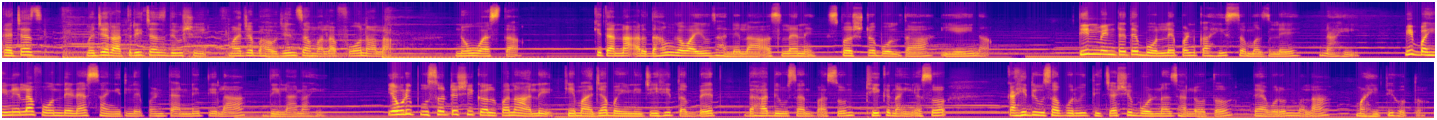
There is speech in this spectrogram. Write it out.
त्याच्याच म्हणजे रात्रीच्याच दिवशी माझ्या भाऊजींचा मला फोन आला नऊ वाजता की त्यांना अर्धांगवायू झालेला असल्याने स्पष्ट बोलता येईना. तीन मिनटं ते बोलले पण काहीच समजले नाही. मी बहिणीला फोन देण्यास सांगितले पण त्यांनी तिला दिला नाही. एवढी पुसटशी कल्पना आली की माझ्या बहिणीची ही तब्येत दहा दिवसांपासून ठीक नाही असं काही दिवसापूर्वी तिच्याशी बोलणं झालं होतं त्यावरून मला माहिती होतं.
